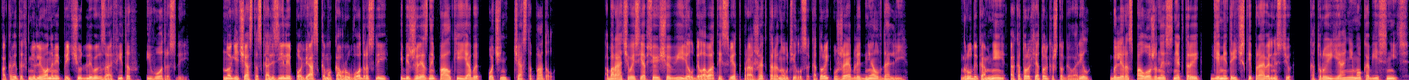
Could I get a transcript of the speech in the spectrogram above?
покрытых миллионами причудливых зоофитов и водорослей. Ноги часто скользили по вязкому ковру водорослей, и без железной палки я бы очень часто падал. Оборачиваясь, я все еще видел беловатый свет прожектора Наутилуса, который уже бледнел вдали. Груды камней, о которых я только что говорил, были расположены с некоторой геометрической правильностью, которую я не мог объяснить.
